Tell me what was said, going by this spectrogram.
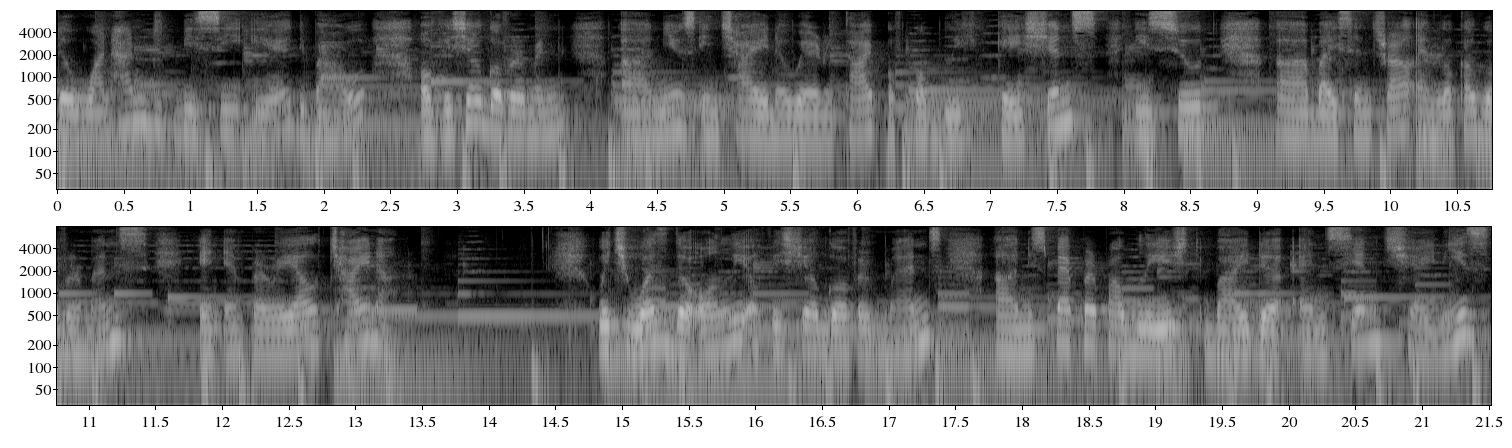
the 100 BCE, Dibao, official government uh, news in China were a type of publications issued uh, by central and local governments in imperial China which was the only official government uh, newspaper published by the ancient Chinese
